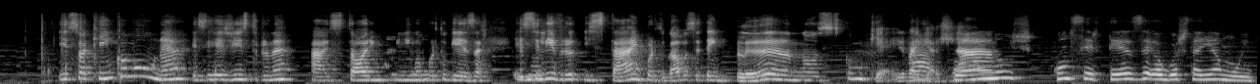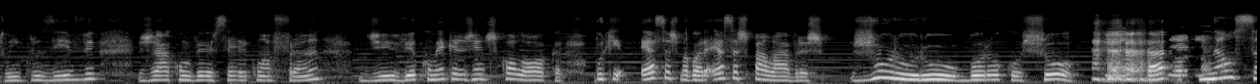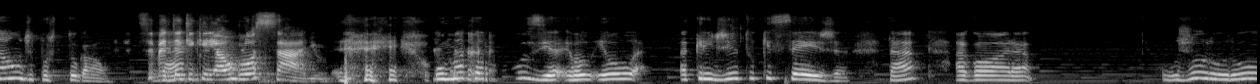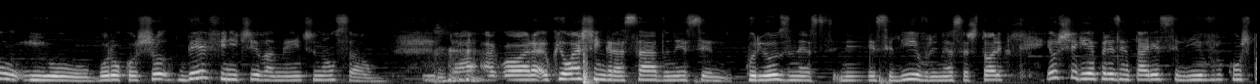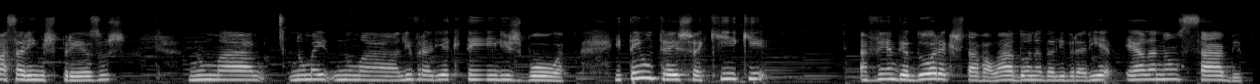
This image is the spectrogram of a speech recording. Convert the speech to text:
isso aqui em comum, né? Esse registro, né? A história em, em língua portuguesa. Esse uhum. livro está em Portugal? Você tem planos? Como que é? Ele vai ah, viajar? Planos, com certeza eu gostaria muito. Inclusive, já conversei com a Fran de ver como é que a gente coloca. Porque essas, agora, essas palavras jururu, borocochô, tá? não são de Portugal. Você vai tá? ter que criar um glossário. Uma confúzia, eu, eu acredito que seja, tá? Agora, o jururu e o borocochô definitivamente não são. Tá? Agora, o que eu acho engraçado nesse, curioso nesse, nesse livro e nessa história, eu cheguei a apresentar esse livro com os passarinhos presos numa, numa, numa livraria que tem em Lisboa. E tem um trecho aqui que a vendedora que estava lá, a dona da livraria, ela não sabe,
